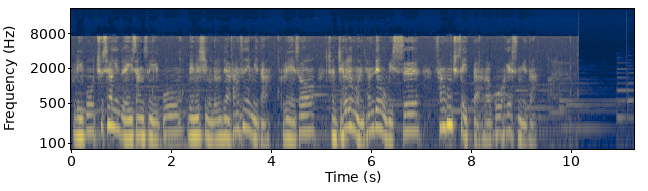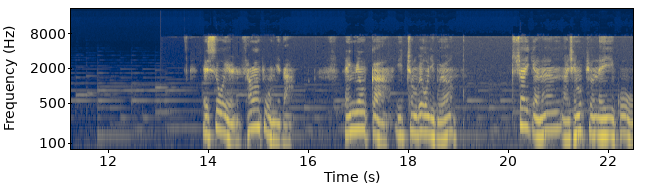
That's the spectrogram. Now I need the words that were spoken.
그리고 추세하기도 A 상승이고 매매 시그널은 그냥 상승입니다. 그래서 전체 흐름은 현대모비스 상승 추세에 있다라고 하겠습니다. S51 상황표 봅니다. 액면가 2,500원이고요. 투자 의견은 아니, 재무표는 A이고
